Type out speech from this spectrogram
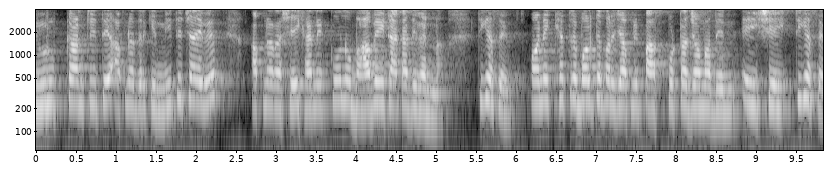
ইউরোপ কান্ট্রিতে আপনাদেরকে নিতে চাইবে। আপনারা সেইখানে কোনোভাবেই টাকা দিবেন না। ঠিক আছে? অনেক ক্ষেত্রে বলতে পারে যে, আপনি পাসপোর্টটা জমা দেন, এই সেই, ঠিক আছে?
